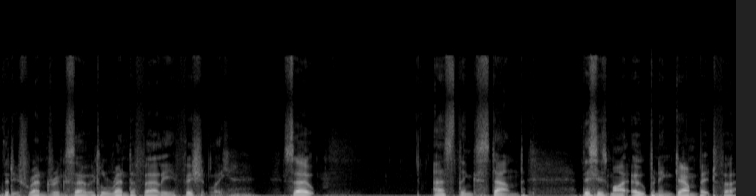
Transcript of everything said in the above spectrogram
that it's rendering, so it'll render fairly efficiently. So, as things stand, this is my opening gambit for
